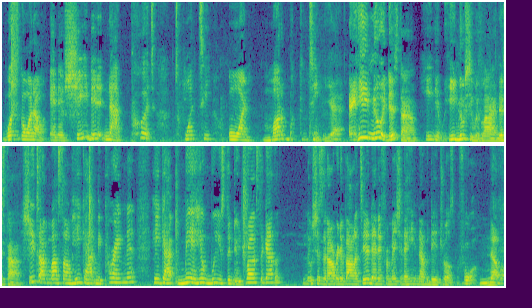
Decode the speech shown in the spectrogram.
What's going on? And if she did not put 20 on motherfucking 10, Yeah, and he knew it this time. He knew it. He knew she was lying this time. she talking about something. He got me pregnant. He got me and him. We used to do drugs together. Lucious had already volunteered that information that he never did drugs before. Never.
